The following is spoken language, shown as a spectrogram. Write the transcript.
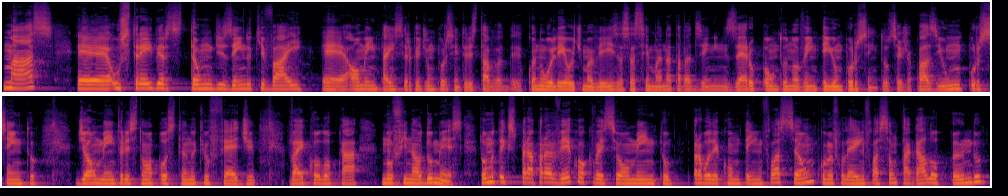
mas é, os traders estão dizendo que vai aumentar em cerca de 1%. Ele estava, quando eu olhei a última vez, essa semana estava dizendo em 0,91%, ou seja, quase 1% de aumento eles estão apostando que o Fed vai colocar no final do mês. Vamos ter que esperar para ver qual que vai ser o aumento para poder conter a inflação. Como eu falei, a inflação está galopando.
